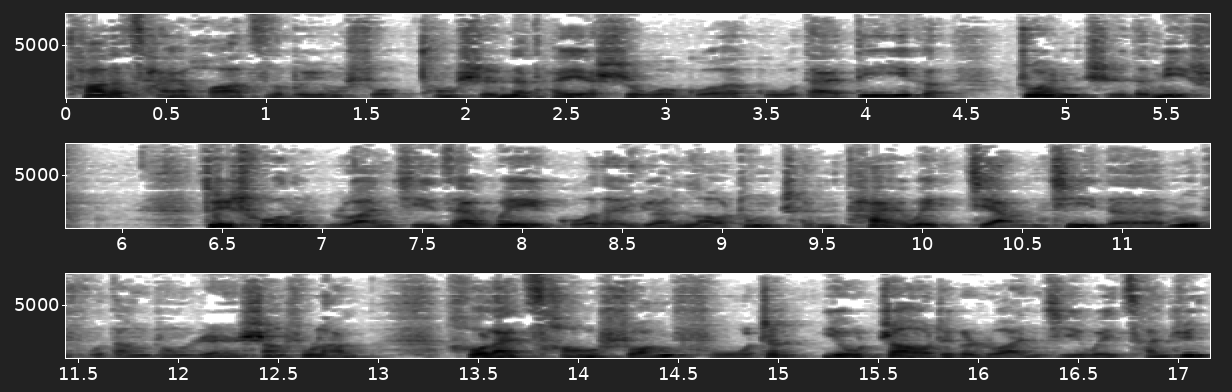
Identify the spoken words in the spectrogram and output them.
他的才华自不用说，同时呢，他也是我国古代第一个专职的秘书。最初呢，阮籍在魏国的元老重臣太尉蒋济的幕府当中任尚书郎，后来曹爽辅政，又召这个阮籍为参军。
